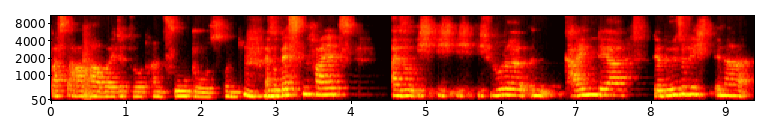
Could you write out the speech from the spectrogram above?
was da erarbeitet wird an Fotos. Und mhm. also bestenfalls also ich, ich, ich, ich würde keinen, der, der Bösewicht in einer,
